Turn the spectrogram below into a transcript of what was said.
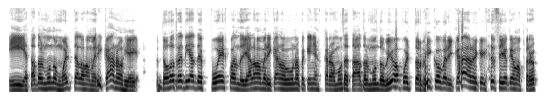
y está todo el mundo muerto a los americanos y dos o tres días después, cuando ya los americanos hubo una pequeña escaramuza, estaba todo el mundo vivo a Puerto Rico americano y que qué sé yo qué más. Pero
